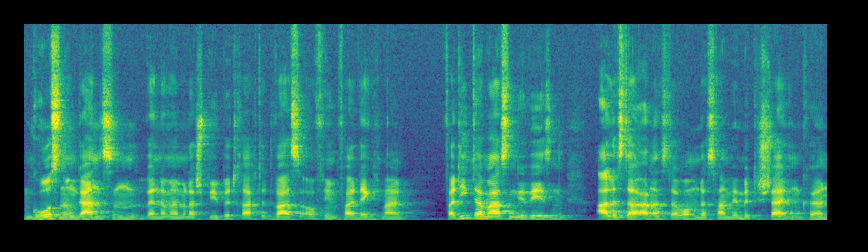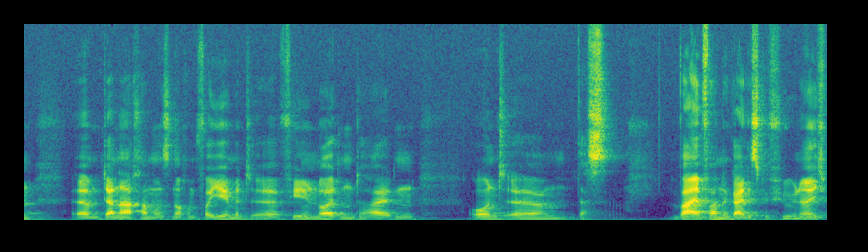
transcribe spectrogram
im Großen und Ganzen, wenn, wenn man das Spiel betrachtet, war es auf jeden Fall, denke ich mal, verdientermaßen gewesen. Alles da anders darum, das haben wir mitgestalten können. Ähm, danach haben wir uns noch im Foyer mit äh, vielen Leuten unterhalten und ähm, das war einfach ein geiles Gefühl. Ne? Ich,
